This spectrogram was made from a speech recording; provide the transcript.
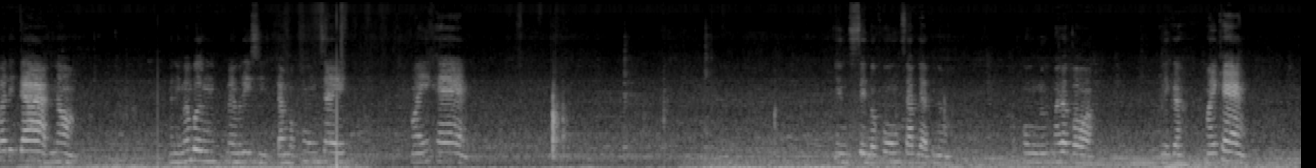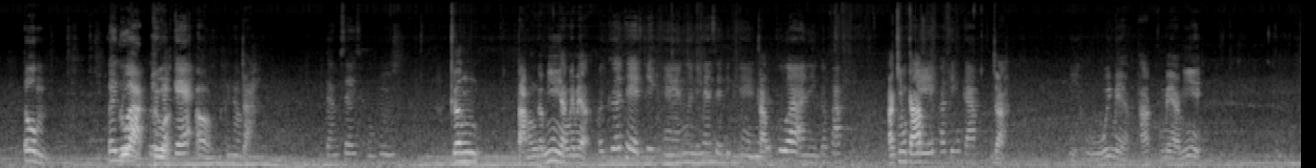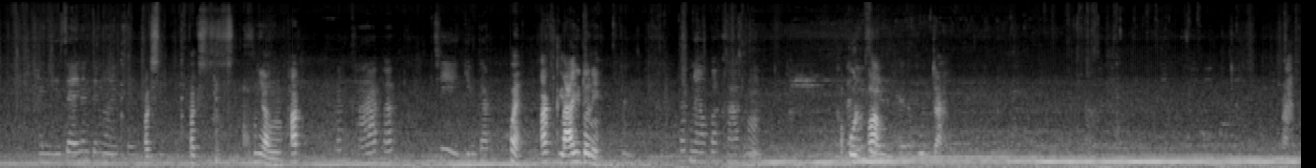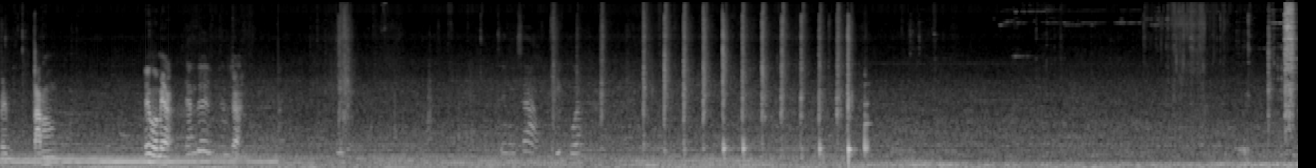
วัสดีจ้าพี่น้องวันนี้มาเบิ่งแมมโมรี่สีตำบักฮุงใส่หอยแครงเห็นเส้นบักฮุงซับแล้วพี่น้องบักฮุงมะละกอนี่ก็หอยแครงต้ม ไปลวกลแล้ววก็กแกะออกพี่น้องจ้ะตำใส่บักฮุงเครื่อง ตำกับมีอย่างได้ไหมอะมะเขือเทศพริกแห้งมื้อนี้แม่ใส่พริกแห้งครับแล้วทั่วอันนี้ก็พักพักกินกับโอเคพักกินกับจ้ะนี่โอ้ยแม่พักแม่มีอันนี้ใส่นั่นเป็นหน่อยใส่พักพักอย่างพักพักขาพักที่กินกับโอ้ยพักหลายอยู่ตัวนี้อืมพักแนวพักขาอืมข้าวปุ้นพร้อมแล้วก็ปุ้นจ้ะ ไปตำได้ป่ะแม่ตามเลยทำจ้ะเส้นเศร้าดิบกว่า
